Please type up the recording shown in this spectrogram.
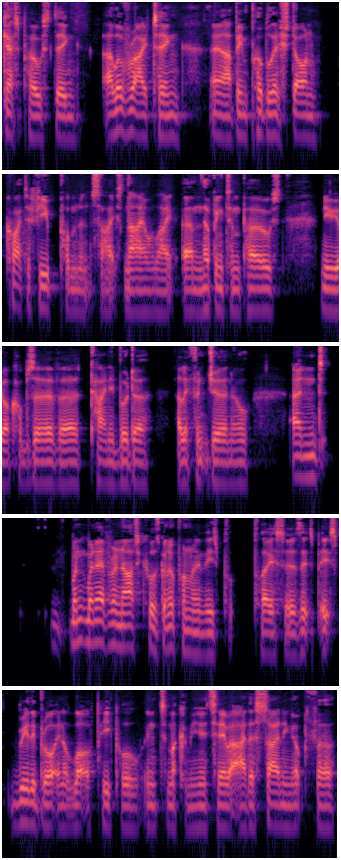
guest posting. I love writing. Uh, I've been published on quite a few prominent sites now, like um, Huffington Post, New York Observer, Tiny Buddha, Elephant Journal, and when, whenever an article has gone up on one of these pl- places, it's it's really brought in a lot of people into my community, either signing up for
